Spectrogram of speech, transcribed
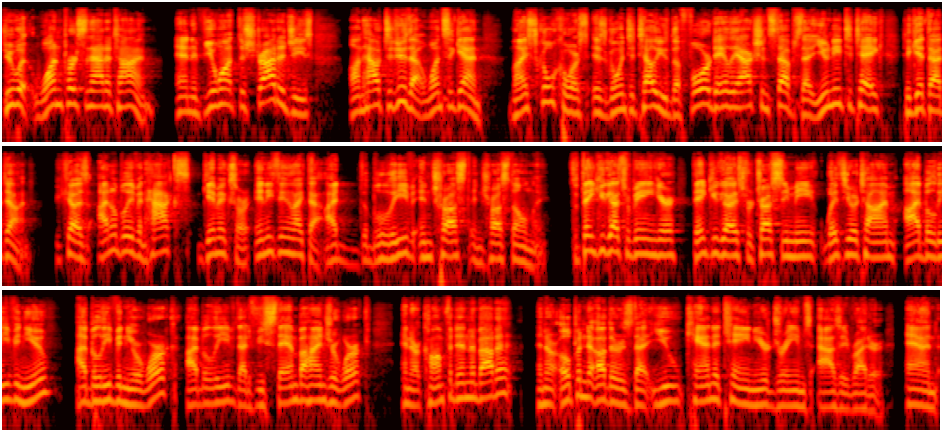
Do it one person at a time. And if you want the strategies on how to do that, once again, my school course is going to tell you the four daily action steps that you need to take to get that done because I don't believe in hacks, gimmicks, or anything like that. I believe in trust and trust only. So thank you guys for being here. Thank you guys for trusting me with your time. I believe in you. I believe in your work. I believe that if you stand behind your work and are confident about it and are open to others that you can attain your dreams as a writer. And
